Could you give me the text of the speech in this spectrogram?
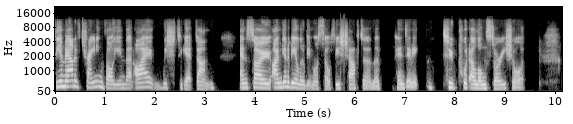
the amount of training volume that I wish to get done. And so I'm going to be a little bit more selfish after the pandemic to put a long story short.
